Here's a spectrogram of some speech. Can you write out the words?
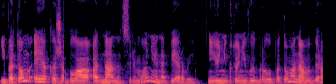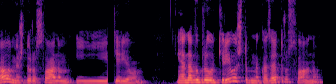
И потом Эка же была одна на церемонии, на первой. Ее никто не выбрал. И потом она выбирала между Русланом и Кириллом. И она выбрала Кирилла, чтобы наказать Руслана.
